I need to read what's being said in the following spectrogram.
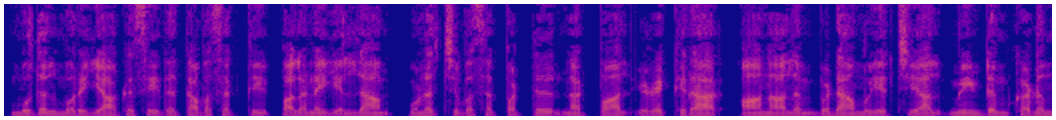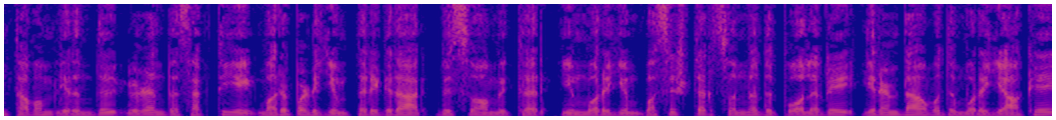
முதல் முறையாக செய்த தவசக்தி பலனை எல்லாம் உணர்ச்சி வசப்பட்டு நட்பால் இழைக்கிறார். ஆனாலும் விடாமுயற்சியால் மீண்டும் கடும் தவம் இருந்து இழந்த சக்தியை மறுபடியும் பெறுகிறார் விஸ்வாமித்தர் இம்முறையும் வசிஷ்டர் சொன்னது போலவே இரண்டாவது முறையாக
